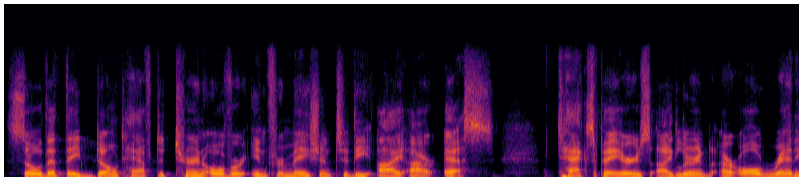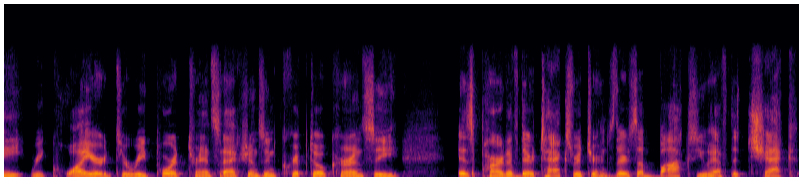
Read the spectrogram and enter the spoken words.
so that they don't have to turn over information to the IRS taxpayers, I learned, are already required to report transactions in cryptocurrency as part of their tax returns. There's a box you have to check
